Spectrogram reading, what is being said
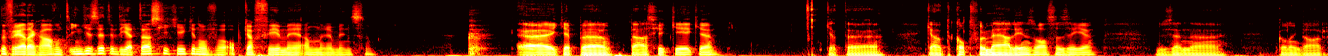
de vrijdagavond ingezet? Heb jij thuis gekeken of eh, op café met andere mensen? Eh, ik heb eh, thuis gekeken. Ik had, ik had het kot voor mij alleen, zoals ze zeggen. Dus dan kon ik daar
